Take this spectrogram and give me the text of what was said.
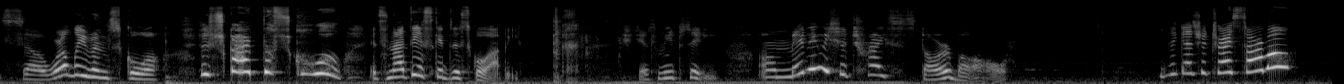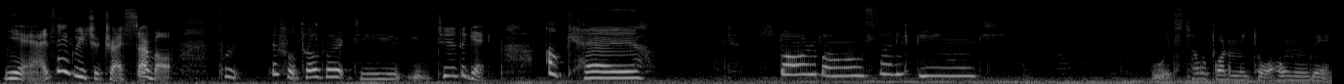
so we're leaving school. Escape the school! It's not the escape the school, Abby. It's just Meep City. Um, maybe we should try Starball. You think I should try Starball? Yeah, I think we should try Starball. This will teleport to you to the game. Okay. Starball, sunny things. Ooh, it's teleporting me to a whole new game.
